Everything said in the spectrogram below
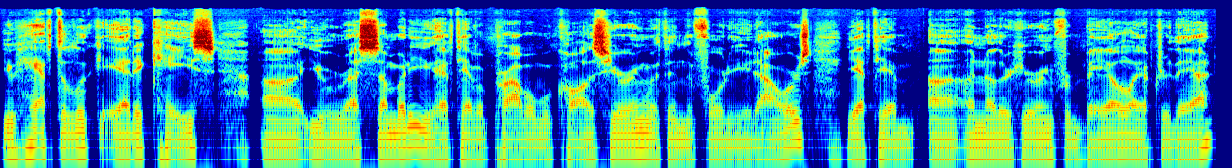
You have to look at a case. Uh, you arrest somebody. You have to have a probable cause hearing within the 48 hours. You have to have uh, another hearing for bail after that.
